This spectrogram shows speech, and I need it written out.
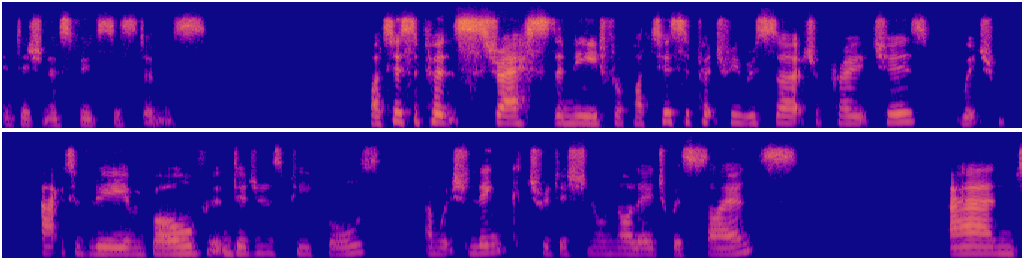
Indigenous food systems. Participants stress the need for participatory research approaches, which actively involve Indigenous peoples and which link traditional knowledge with science and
